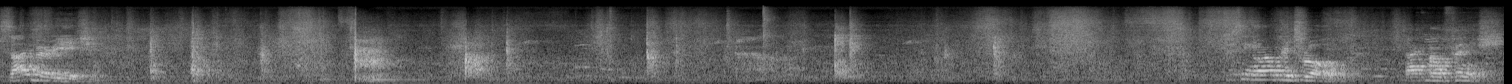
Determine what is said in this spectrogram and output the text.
Side variation. Releasing arm control. Back mount finish.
